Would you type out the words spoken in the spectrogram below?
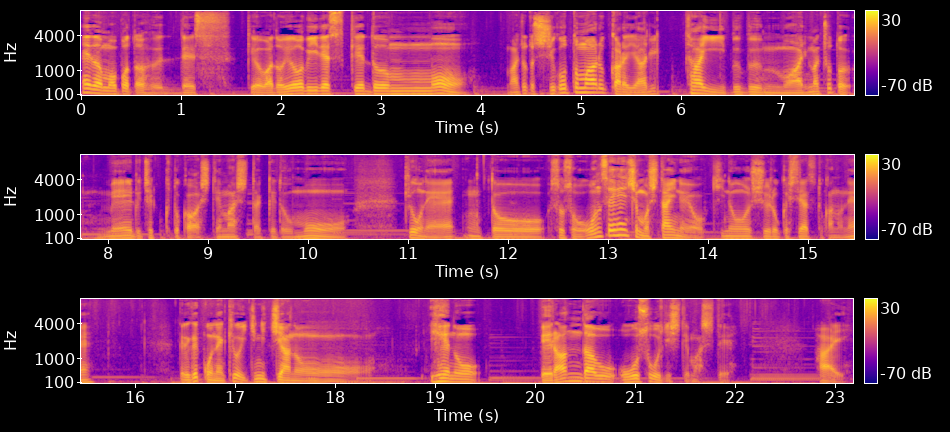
えどうも、ポトフです。今日は土曜日ですけども、まあちょっと仕事もあるからやりたい部分もあり、まあちょっとメールチェックとかはしてましたけども、今日ね、うんと、そうそう、音声編集もしたいのよ。昨日収録したやつとかのね。けど結構ね、今日一日あのー、家のベランダを大掃除してまして、はい。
